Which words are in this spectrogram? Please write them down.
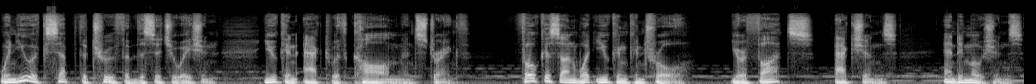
When you accept the truth of the situation, you can act with calm and strength. Focus on what you can control, your thoughts, actions, and emotions.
